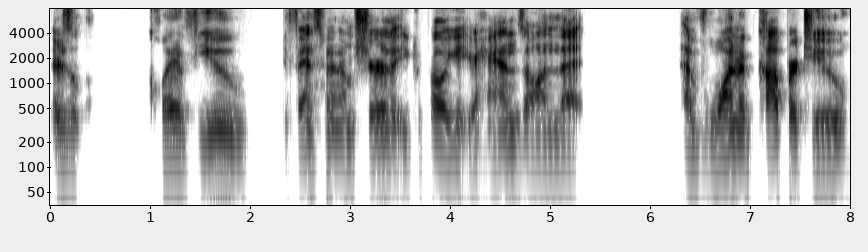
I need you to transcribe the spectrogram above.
there's a, quite a few defensemen I'm sure that you could probably get your hands on that have won a cup or two,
